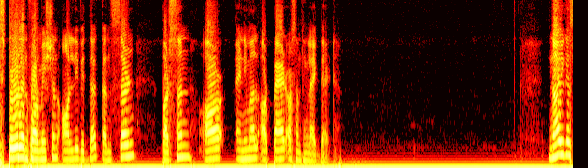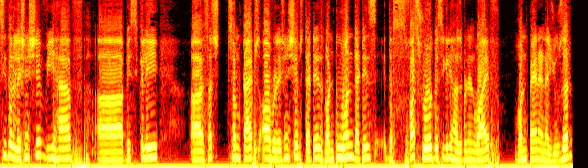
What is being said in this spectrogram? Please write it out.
store the information only with the concerned person or animal or pet or something like that now you can see the relationship. We have uh, basically uh, such some types of relationships. That is one to one that is the first role basically husband and wife one pen and a user.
